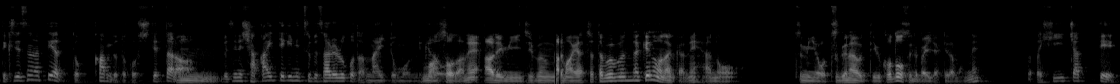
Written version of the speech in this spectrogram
適切な手当てとか看病とかをしてたら、うん。別に社会的に潰されることはないと思うんだけど、まあそうだね。ある意味自分がまあやっちゃった部分だけのなんかねあの罪を償うっていうことをすればいいだけだもんね。だから引いちゃって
